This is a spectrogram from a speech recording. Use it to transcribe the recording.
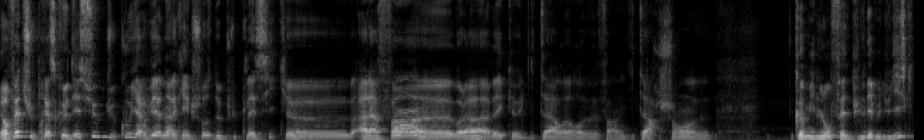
Et en fait, je suis presque déçu que du coup ils reviennent à quelque chose de plus classique euh, à la fin euh, voilà avec guitare enfin guitare chant comme ils l'ont fait depuis le début du disque.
